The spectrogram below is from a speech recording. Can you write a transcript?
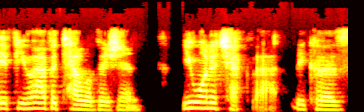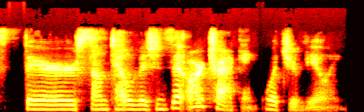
If you have a television, you want to check that because there's some televisions that are tracking what you're viewing.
